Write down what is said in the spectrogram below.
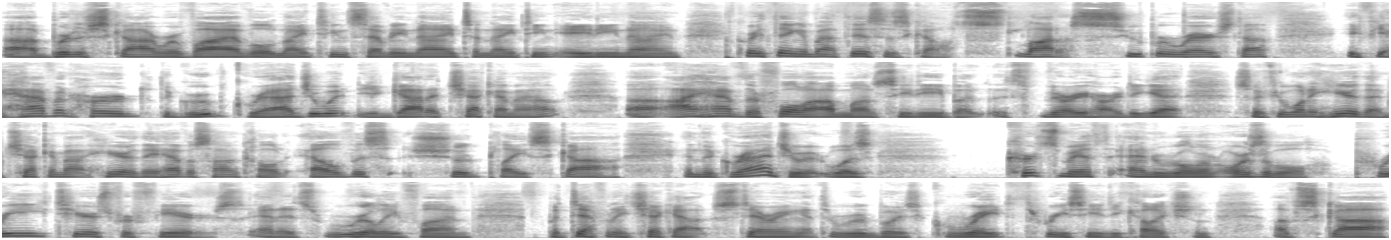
uh, British Ska Revival, 1979 to 1989. Great thing about this is a lot of super rare stuff. If you haven't heard the group Graduate, you got to check them out. Uh, I have their full album on CD, but it's very hard to get. So if you want to hear them, check them out here. They have a song called Elvis Should Play Ska. And the Graduate was Curt Smith and Roland Orzabal pre Tears for Fears, and it's really fun. But definitely check out Staring at the Rude Boys' great three CD collection of ska,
